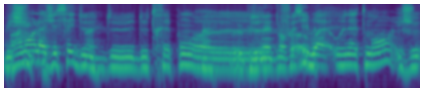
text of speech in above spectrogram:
vraiment là, j'essaye de, de, te répondre le plus honnêtement possible. Ouais, honnêtement, je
